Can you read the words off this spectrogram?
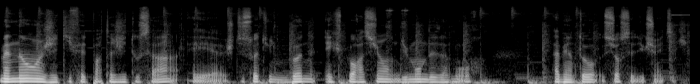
Maintenant, j'ai kiffé de partager tout ça et je te souhaite une bonne exploration du monde des amours. A bientôt sur Séduction Éthique.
